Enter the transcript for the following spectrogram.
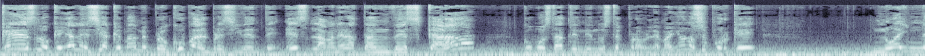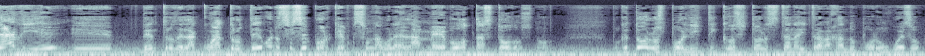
¿Qué es lo que ya le decía que más me preocupa del presidente? Es la manera tan descarada como está atendiendo este problema. Yo no sé por qué no hay nadie eh, dentro de la 4T. Bueno, sí sé por qué, porque es una bola de lamebotas todos, ¿no? Porque todos los políticos y todos los que están ahí trabajando por un hueso,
